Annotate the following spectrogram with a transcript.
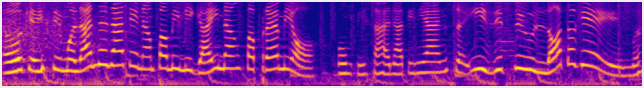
Okay, simulan na natin ang pamimigay ng papremyo. Umpisahan natin yan sa Easy 2 Lotto Game.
